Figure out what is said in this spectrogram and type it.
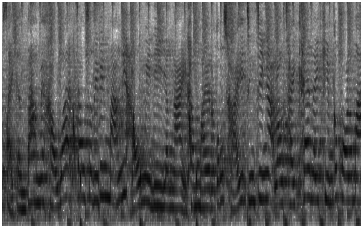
งสัยกันบ้างไหมคะว่าเจ้า sleeping mask เนี่ยเขามีดียังไงทำไมเราต้องใช้จริงๆอะเราใช้แค่ในครีมก็พอละมั้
